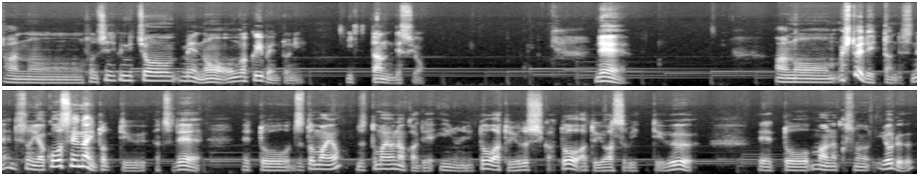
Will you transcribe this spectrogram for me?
あの、その新宿2丁目の音楽イベントに行ったんですよ。で、あの、一人で行ったんですね。で、その夜行性ナイトっていうやつで、えっと、ずっと真夜ずっと真夜中でいいのにと、あと夜しかと、あと夜遊びっていう、えっと、まあなんかその夜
